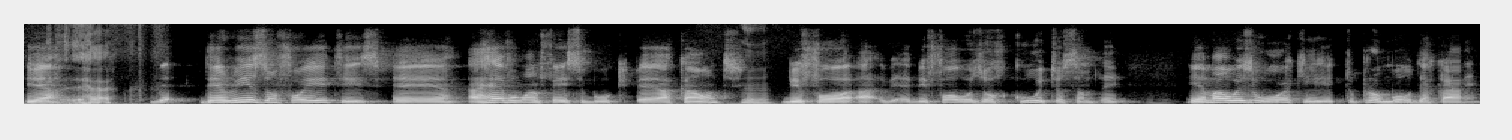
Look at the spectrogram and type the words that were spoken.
Yeah. Yeah. The, the reason for it is uh, I have one Facebook uh, account before uh, before was Orkut or something. I'm always working to promote the academy.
